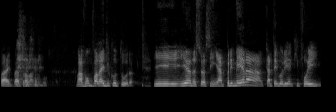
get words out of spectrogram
Vai, vai pra lá, meu amor. Mas vamos falar de cultura. E, e Anderson, assim, a primeira categoria que foi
